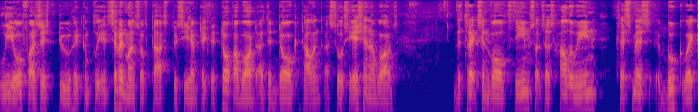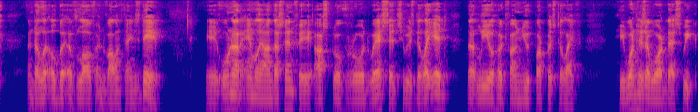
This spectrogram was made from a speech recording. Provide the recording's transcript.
Leo Fuzzy 2 had completed seven months of tasks to see him take the top award at the Dog Talent Association Awards. The tricks involved themes such as Halloween, Christmas, Bookwick, and a little bit of love on Valentine's Day. Uh, owner Emily Anderson for Ashgrove Road West said she was delighted that Leo had found new purpose to life. He won his award this week.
